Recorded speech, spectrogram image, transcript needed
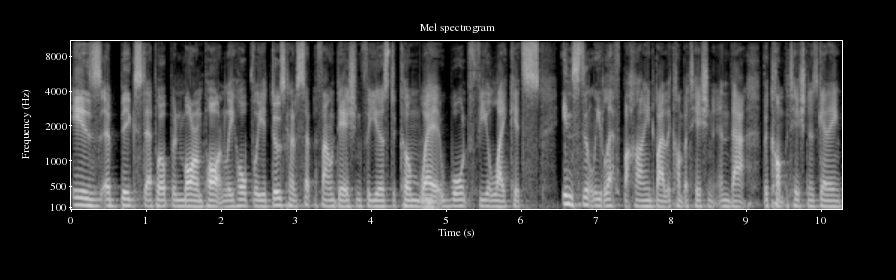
is a big step up. And more importantly, hopefully it does kind of set the foundation for years to come where it won't feel like it's instantly left behind by the competition and that the competition is getting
